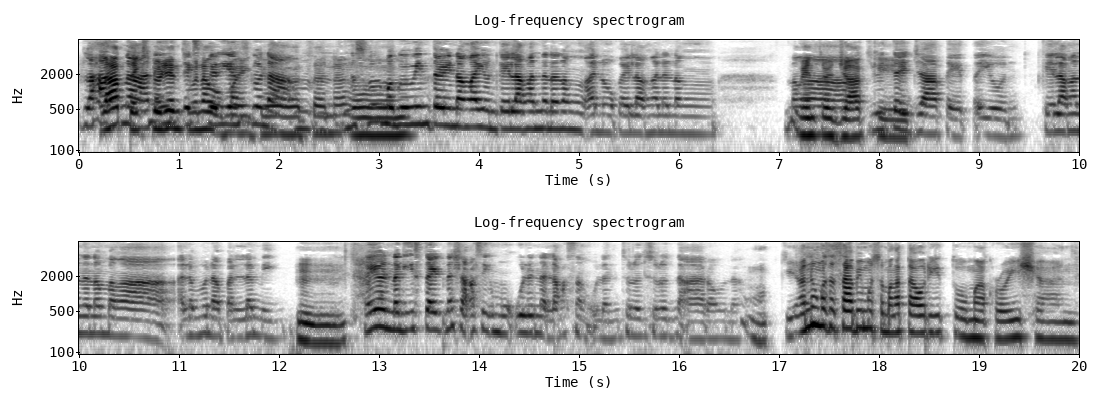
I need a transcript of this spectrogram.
lahat, lahat na. experience mo na. Oh experience my ko na. God, Mm, sana Gusto all. mag-winter na ngayon, kailangan na na ng ano, kailangan na ng mga Winter jacket. Winter jacket, ayun. Kailangan na ng mga, alam mo na, panlamig. Mm. Ngayon, nag-start na siya kasi umuulan na, lakas ng ulan. Sunod-sunod na araw na. Okay. Anong masasabi mo sa mga tao dito, mga Croatian?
